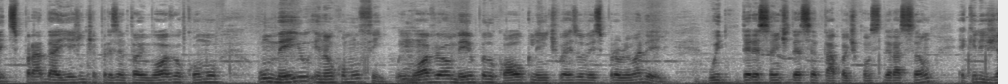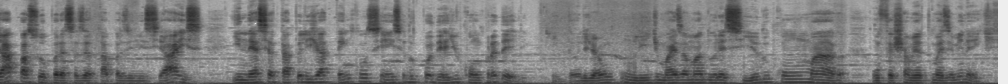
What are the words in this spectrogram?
antes para daí a gente apresentar o imóvel como um meio e não como um fim. O uhum. imóvel uhum. é o meio pelo qual o cliente vai resolver esse problema dele. O interessante dessa etapa de consideração é que ele já passou por essas etapas iniciais e nessa etapa ele já tem consciência do poder de compra dele. Então ele já é um, um lead mais amadurecido com uma, um fechamento mais eminente.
